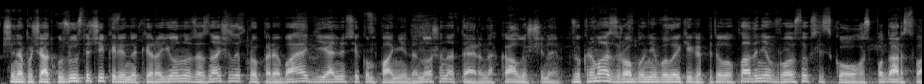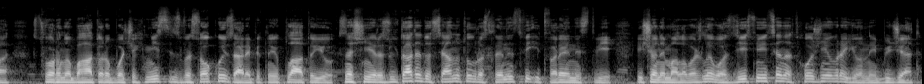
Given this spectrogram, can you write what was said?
Ще на початку зустрічі керівники району зазначили про переваги діяльності компанії Даноша на теренах Калущини. Зокрема, зроблені великі капіталовкладення в розвиток сільського господарства. Створено багато робочих місць з високою заробітною платою. Значні результати досягнуто в рослинництві і тваринництві. І що немало важливо, здійснюється надходження в районний бюджет.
